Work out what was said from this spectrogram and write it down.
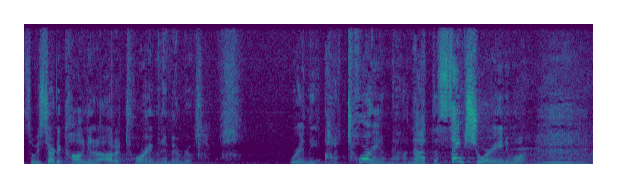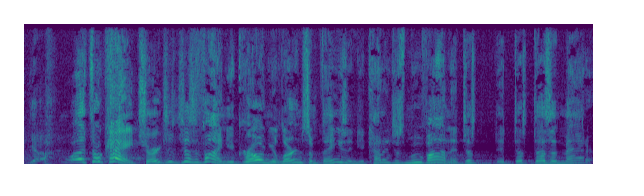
So we started calling it an auditorium. And I remember it was like, wow, we're in the auditorium now, not the sanctuary anymore. Yeah, well, it's okay, church. It's just fine. You grow and you learn some things and you kind of just move on. It just, it just doesn't matter.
